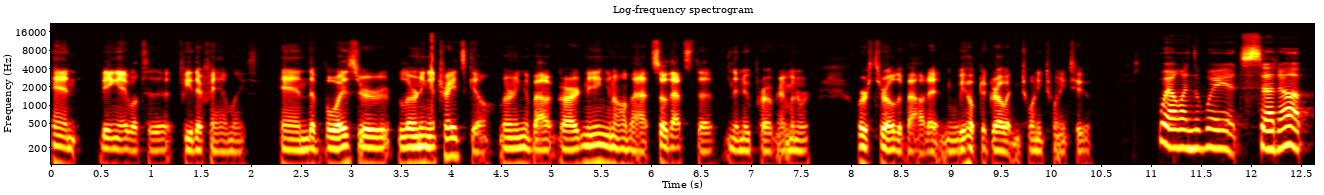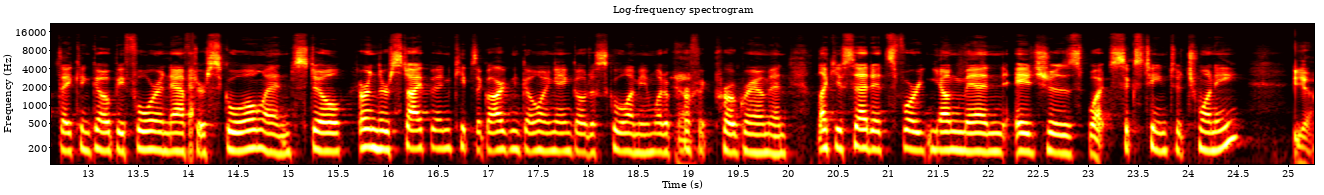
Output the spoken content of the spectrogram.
and being able to feed their families and the boys are learning a trade skill learning about gardening and all that so that's the the new program and we're we're thrilled about it and we hope to grow it in 2022 well, and the way it's set up, they can go before and after school and still earn their stipend, keep the garden going, and go to school. I mean, what a yeah. perfect program. And like you said, it's for young men ages, what, 16 to 20? Yeah.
